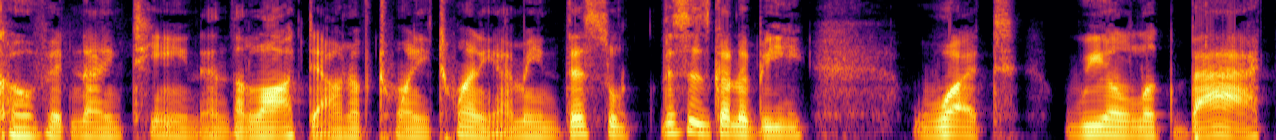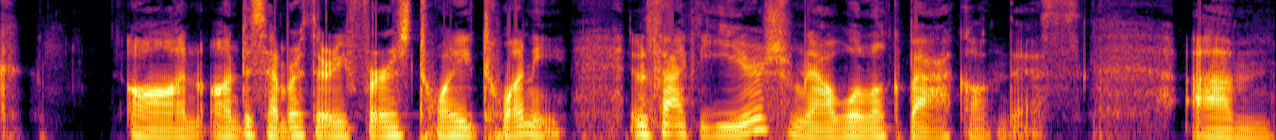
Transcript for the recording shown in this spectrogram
COVID 19 and the lockdown of 2020. I mean, this will, this is going to be what we'll look back on on December 31st, 2020. In fact, years from now, we'll look back on this. Um,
